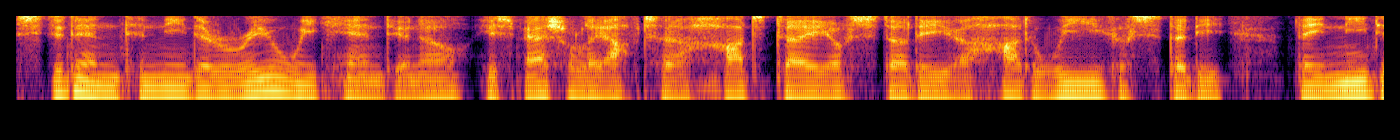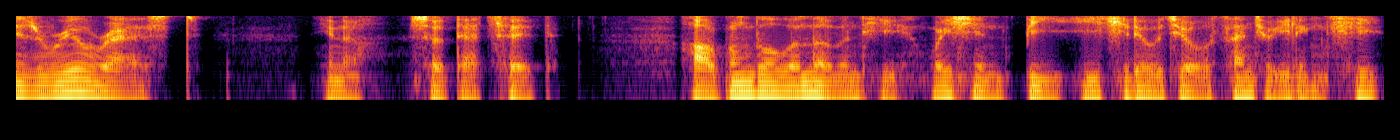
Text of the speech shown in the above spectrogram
Students need a real weekend, you know, especially after a hard day of study, a hard week of study. They need a real rest, you know. So that's it. 好，更多文本问题，微信 b 一七六九三九一零七。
